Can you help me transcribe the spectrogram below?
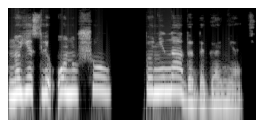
Но если он ушел, то не надо догонять.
